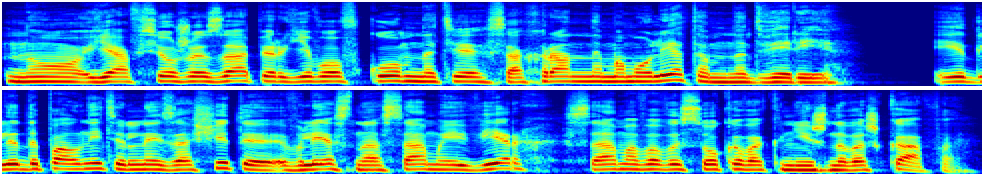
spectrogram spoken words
Но я все же запер его в комнате с охранным амулетом на двери и для дополнительной защиты влез на самый верх самого высокого книжного шкафа.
